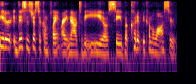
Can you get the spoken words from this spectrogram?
Peter, this is just a complaint right now to the EEOC, but could it become a lawsuit?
